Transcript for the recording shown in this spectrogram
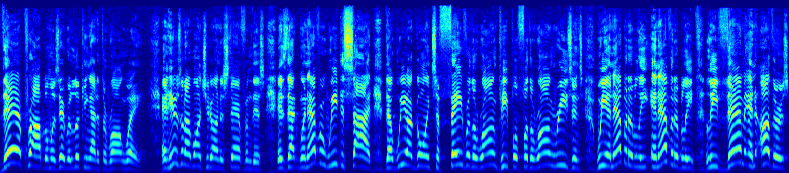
Their problem was they were looking at it the wrong way. And here's what I want you to understand from this is that whenever we decide that we are going to favor the wrong people for the wrong reasons, we inevitably inevitably leave them and others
